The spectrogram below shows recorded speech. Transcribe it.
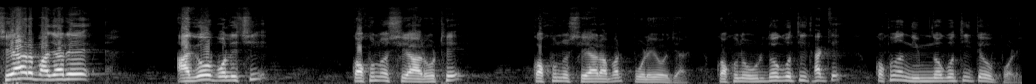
শেয়ার বাজারে আগেও বলেছি, কখনো শেয়ার ওঠে, কখনো শেয়ার আবার পড়েও যায়। কখনো ঊর্ধ্বগতি থাকে, কখনো নিম্নগতিতেও পড়ে।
